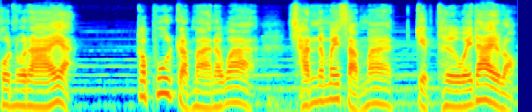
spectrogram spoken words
คนร้ายอะ ก็พูดกลับมานะว่า ฉันน่ะไม่สามารถเก็บเธอไว้ได้หรอก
